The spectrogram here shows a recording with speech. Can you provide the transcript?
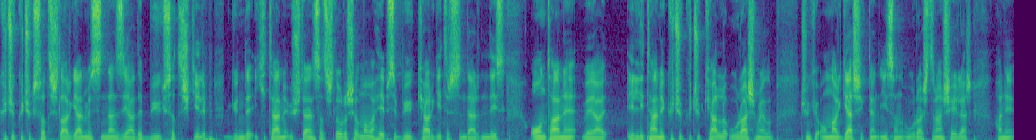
küçük küçük satışlar gelmesinden ziyade büyük satış gelip günde 2 tane 3 tane satışla uğraşalım ama hepsi büyük kar getirsin derdindeyiz. 10 tane veya 50 tane küçük küçük karla uğraşmayalım. Çünkü onlar gerçekten insanı uğraştıran şeyler. Hani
